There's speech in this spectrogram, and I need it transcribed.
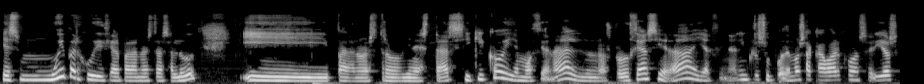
es muy perjudicial para nuestra salud y para nuestro bienestar psíquico y emocional. Nos produce ansiedad y al final incluso podemos acabar con serios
